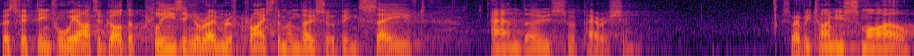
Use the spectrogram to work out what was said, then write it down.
Verse 15 For we are to God the pleasing aroma of Christ among those who are being saved and those who are perishing. So every time you smile,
